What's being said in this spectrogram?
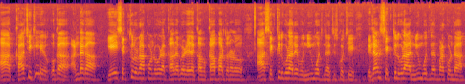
ఆ కాశీకి ఒక అండగా ఏ శక్తులు రాకుండా కూడా కాలబడి కాపాడుతున్నాడో ఆ శక్తిని కూడా రేపు న్యూ మోతిన తీసుకొచ్చి ఇలాంటి శక్తులు కూడా ఆ న్యూ పడకుండా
